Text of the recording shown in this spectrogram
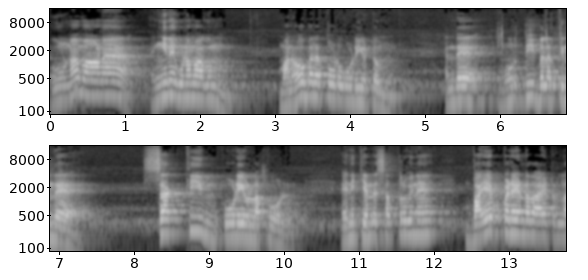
ഗുണമാണ്. എങ്ങനെ ഗുണമാകും? മനോബലത്തോടു കൂടിയിട്ടും എന്റെ മൂർത്തിബലത്തിന്റെ ശക്തിയും കൂടിയുള്ളപ്പോൾ എനിക്ക് എന്റെ ശത്രുവിനെ ഭയപ്പെടേണ്ടതായിട്ടുള്ള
